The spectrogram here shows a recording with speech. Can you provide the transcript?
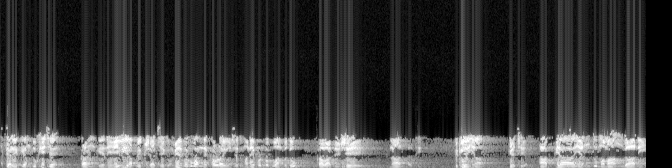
અત્યારે કેમ દુખી છે? કારણ કે એને એવી અપેક્ષા છે કે મેં ભગવાનને ખવડાવ્યું છે, તો મને પણ ભગવાન બધું ખાવા દેશે. જ્ઞાન નથી. એટલે અહીંયા કે છે આપ્યા યંતુ મમાંગાની.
